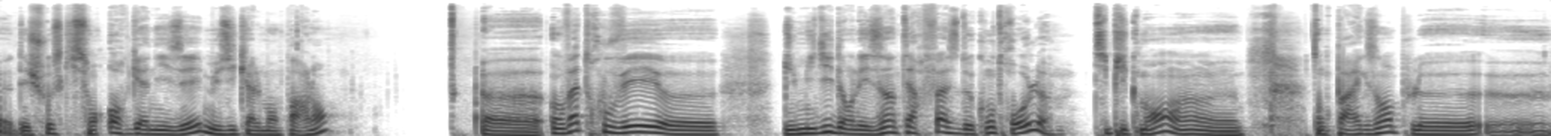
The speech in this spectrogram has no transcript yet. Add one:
euh, des choses qui sont organisées musicalement parlant. Euh, on va trouver euh, du MIDI dans les interfaces de contrôle, typiquement. hein, euh. Donc par exemple, euh, euh,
